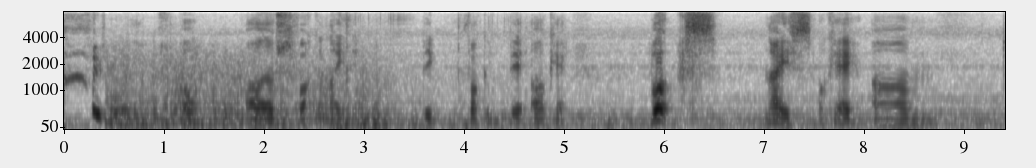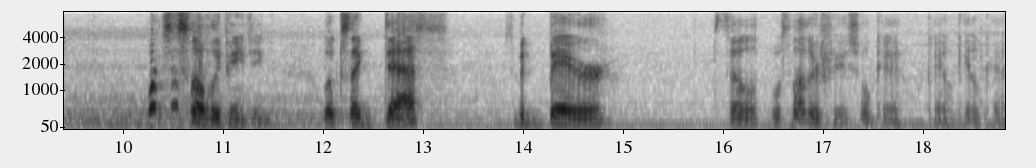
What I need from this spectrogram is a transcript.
oh. Oh, that was just fucking lightning. Fucking bit. Okay. Books. Nice. Okay. Um. What's this lovely painting? Looks like death. It's a big bear. Still with Leatherface. Okay. Okay. Okay. Okay.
